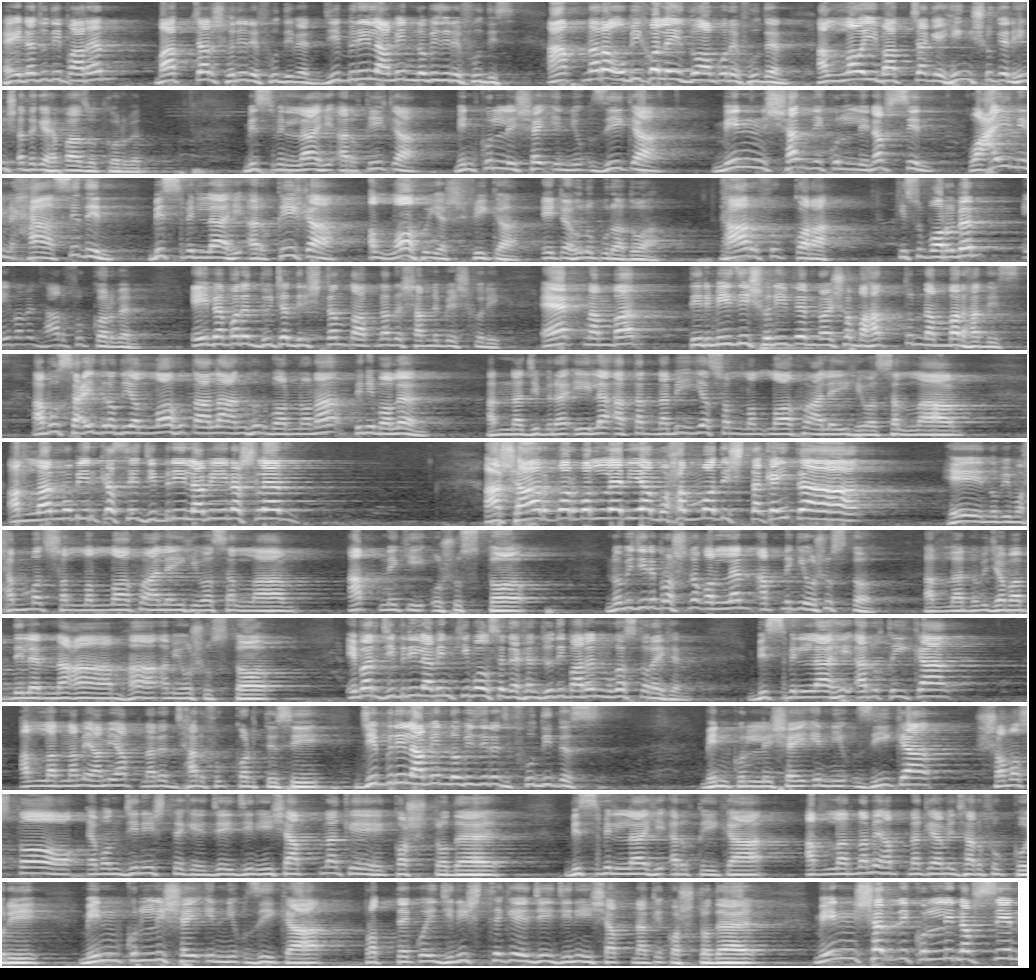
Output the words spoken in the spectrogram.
এইটা যদি পারেন, বাচ্চার শরীরে ফু দিবেন। জিবরিল আমিন নবীজিরে ফু দিস আপনারা অবিকলে এই দোয়া পরে ফু দেন। আল্লাহ এই বাচ্চাকে হিংসুকের হিংসা থেকে হেফাজত করবেন। বিসমিল্লাহি আরকিকা মিন কুল্লি শাইইন ইউযিকা মিন শাররি কুল্লি নাফসিন হাসিদিন। বিসমিল্লাহি আরকিকা, আল্লাহু ইয়াশফিকা। এটা হলো পুরা দোয়া। ঝাড়ফুঁক করা। কিছু পড়বেন, এইভাবে ঝাড়ফুঁক করবেন। এই ব্যাপারে দুইটা দৃষ্টান্ত আপনাদের সামনে পেশ করি। এক নাম্বার তিরমিজি শরীফের নয়শো বাহাত্তর নাম্বার হাদিস। আবু সাইদ রদি আল্লাহ তালা আনহুর বর্ণনা, তিনি বলেন, আন্না জিবরা ইলা আতার নবী ইয়া সাল্লাল্লাহু আলাইহি ওয়াসাল্লাম। আল্লাহর নবীর কাছে জিবরিল আমিন আসলেন। আসার পর বললেন, ইয়া মোহাম্মদ ইস্তাকাইতা হে নবী মোহাম্মদ সাল্লাল্লাহু আলাইহি ওয়াসাল্লাম, আপনি কি অসুস্থ? নবীজির প্রশ্ন করলেন, আপনি কি অসুস্থ? আল্লাহ নবী জবাব দিলেন, নাম হ্যাঁ আমি অসুস্থ। এবার জিবরিল আমিন কি বলছে দেখেন, যদি পারেন মুখস্থ রেখেন। বিসমিল্লাহি আর কিকা আল্লাহর নামে আমি আপনারে ঝাড়ফুঁক করতেছি। জিবরিল আমিন নবীজিরে ফু দিতেছে। মিনকুল্লি সেই জিকা সমস্ত এমন জিনিস থেকে যে জিনিস আপনাকে কষ্ট দেয়। বিসমিল্লাহি আর কিকা আল্লাহর নামে আপনাকে আমি ঝাড়ফুঁক করি। মিনকুল্লি সেই জিকা প্রত্যেক ওই জিনিস থেকে যে জিনিস আপনাকে কষ্ট দেয়। মিন শাররি কুল্লি নাফসিন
